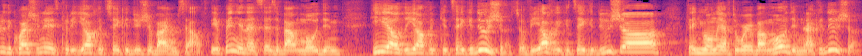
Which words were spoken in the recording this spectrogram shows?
of the question is, could a Yachid say Kedusha by himself? The opinion that says about Modim, he held the Yachid could say Kedusha. So if a Yachid could say Kedusha, then you only have to worry about Modim, not Kedusha.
